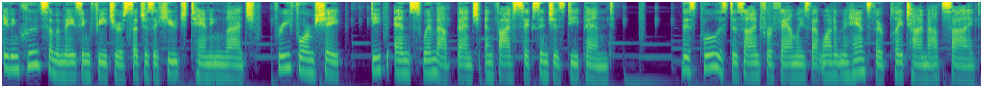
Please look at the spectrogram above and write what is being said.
It includes some amazing features such as a huge tanning ledge, freeform shape, deep end swim out bench, and 5 6 inches deep end. This pool is designed for families that want to enhance their playtime outside.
